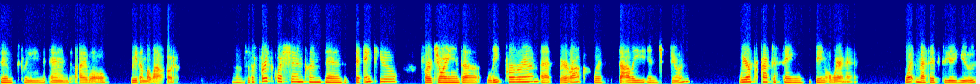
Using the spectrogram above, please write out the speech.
Zoom screen, and I will read them aloud. Um, so the first question comes in, thank you for joining the LEAP program at Spirit Rock with Sally in June. We are practicing being awareness. What methods do you use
